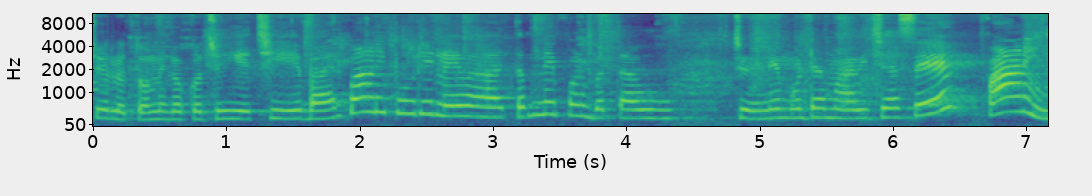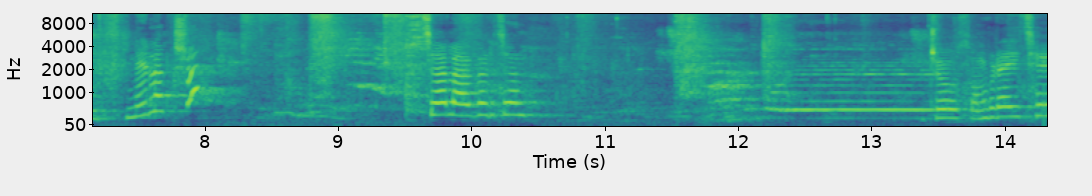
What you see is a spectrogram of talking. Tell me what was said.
ચલો તો અમે લોકો જઈએ છીએ બહાર પાણીપુરી લેવા. તમને પણ બતાવું. જોઈને મોઢામાં આવી જશે પાણી. ને લખશો ચાલ આગળ ચાલ. જો સંભળાય છે.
